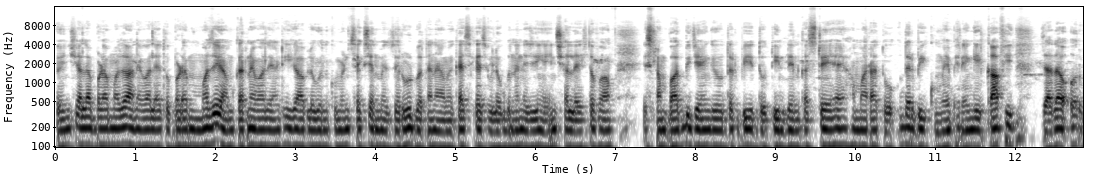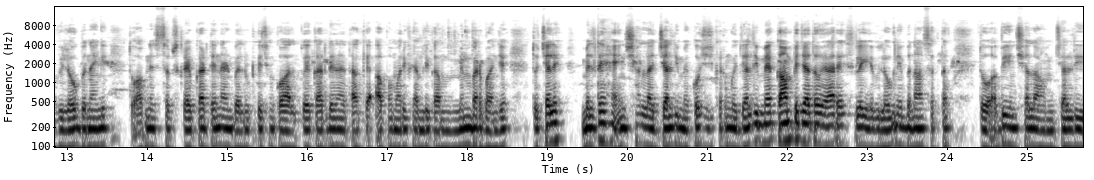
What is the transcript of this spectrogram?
तो इंशाल्लाह बड़ा मज़ा आने वाला है तो बड़ा मज़े हम करने वाले हैं, ठीक है? आप लोगों ने कमेंट सेक्शन में ज़रूर बताना हमें कैसे कैसे भी लोग बनाने चाहिए। इंशाल्लाह इस दफ़ा हम इस्लामाबाद भी जाएँगे, उधर भी दो तीन दिन का स्टे है हमारा तो उधर भी घूमे फिरेंगे, काफ़ी ज़्यादा और व्लॉग बनाएँगे। तो आपने सब्सक्राइब कर देना एंड बेल नोटिफिकेशन को पे कर देना, ताकि आप हमारी फैमिली का मेंबर बन जाए। तो चले, मिलते हैं इनशाला जल्दी, मैं कोशिश करूँगा जल्दी। मैं काम पर जाता हूँ यार, इसलिए ये व्लॉग नहीं बना सकता। तो अभी इनशाला हम जल्दी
